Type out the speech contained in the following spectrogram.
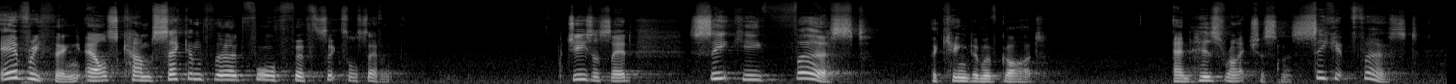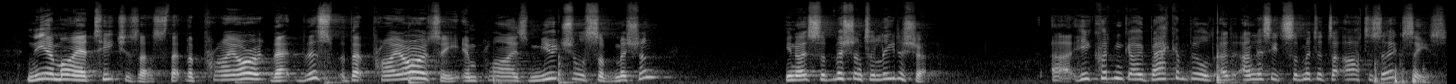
Everything else comes second, third, fourth, fifth, sixth, or seventh. Jesus said, Seek ye first the kingdom of God and his righteousness. Seek it first. Nehemiah teaches us that, the prior, that, this, that priority implies mutual submission, you know, submission to leadership. Uh, he couldn't go back and build uh, unless he'd submitted to Artaxerxes.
